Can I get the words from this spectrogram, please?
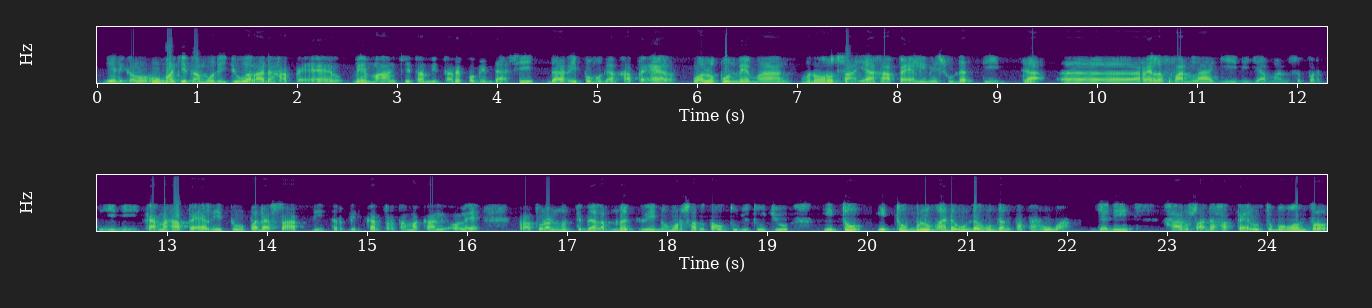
Jadi kalau rumah kita mau dijual ada HPL, memang kita minta rekomendasi dari pemegang HPL. Walaupun memang menurut saya HPL ini sudah tidak uh, relevan lagi di zaman seperti ini. Karena HPL itu pada saat diterbitkan pertama kali oleh Peraturan Menteri Dalam Negeri nomor 1 tahun 77 itu itu belum ada undang-undang tata ruang. Jadi harus ada HPL untuk mengontrol.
